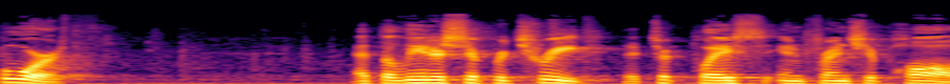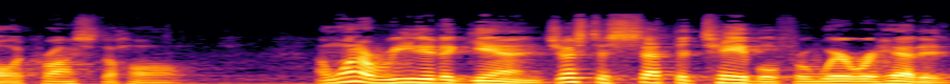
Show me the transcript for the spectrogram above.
4th at the leadership retreat that took place in Friendship Hall across the hall. I want to read it again just to set the table for where we're headed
